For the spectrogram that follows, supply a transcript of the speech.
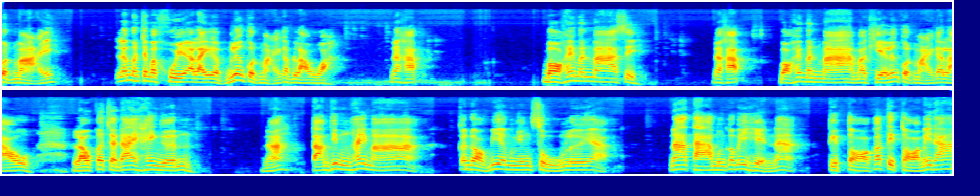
กฎหมาย แล้วมันจะมาคุยอะไรกับเรื่องกฎหมายกับเราอะนะครับ บอกให้มันมาสินะครับ บอกให้มันมามาเคลียร์เรื่องกฎหมายกับเรา เราก็จะได้ให้เงินนะตามที่มึงให้มา ก็ดอกเบี้ยมึงยังสูงเลยอะหน้าตามึงก็ไม่เห็นน่ะ ติดต่อก็ติดต่อไม่ได้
